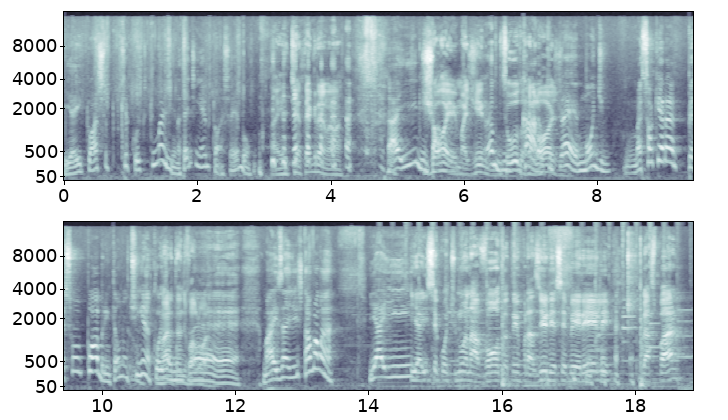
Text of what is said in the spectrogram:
E aí tu acha qualquer coisa que tu imagina, até dinheiro tu acha, aí é bom. Aí tinha até grana lá. Aí limpava- Joia, eu imagino, É, tudo, cara, relógio. É, um monte de. Mas só que era pessoa pobre, então não tinha coisa. era tanto de valor. É, é. Mas a gente tava lá. E aí. E aí você continua na volta, eu tenho o prazer de receber ele, Gaspar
